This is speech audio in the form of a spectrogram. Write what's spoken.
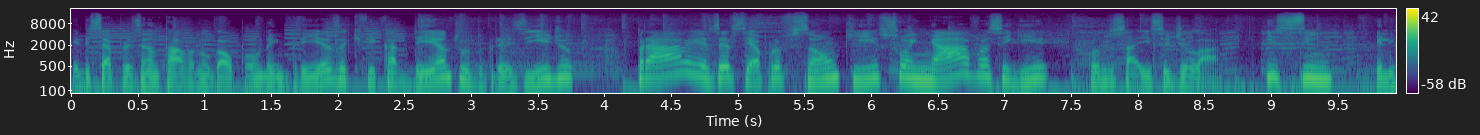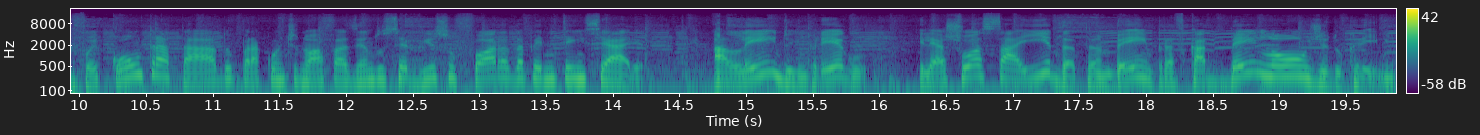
ele se apresentava no galpão da empresa, que fica dentro do presídio, para exercer a profissão que sonhava seguir quando saísse de lá. E sim, ele foi contratado para continuar fazendo o serviço fora da penitenciária. Além do emprego, ele achou a saída também para ficar bem longe do crime.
